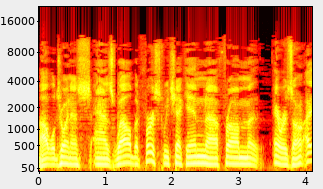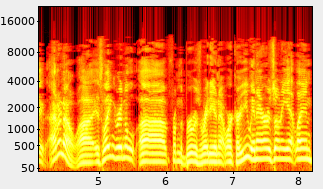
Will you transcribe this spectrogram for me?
uh, will join us as well. But first, we check in uh, from Arizona. I, I don't know. Uh, is Lane Grindle uh, from the Brewers Radio Network? Are you in Arizona yet, Lane?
